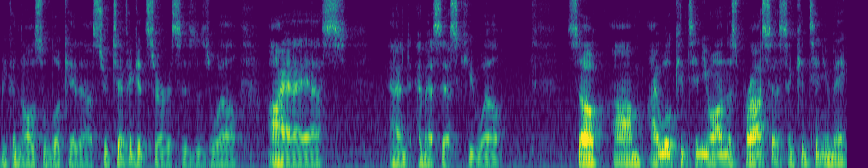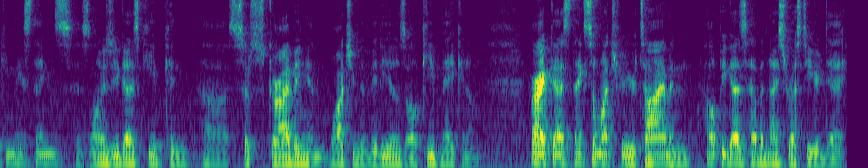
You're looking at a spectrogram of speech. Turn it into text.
we can also look at certificate services as well, IIS and MSSQL. So um, I will continue on this process and continue making these things. As long as you guys keep can, uh, subscribing and watching the videos, I'll keep making them. All right, guys, thanks so much for your time, and I hope you guys have a nice rest of your day.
